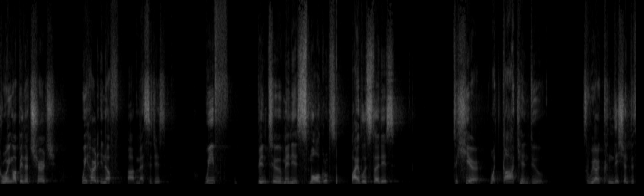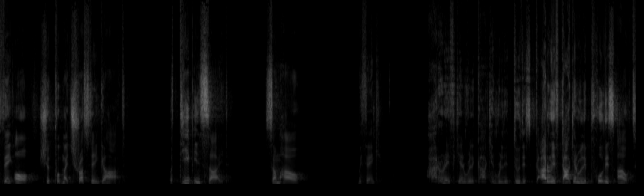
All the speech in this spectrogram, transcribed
Growing up in the church, we heard enough uh, messages. We've been to many small groups, Bible studies, to hear what God can do. So we are conditioned to think, oh, should put my trust in God. But deep inside, somehow we think, I don't know if can really, God can really do this. I don't know if God can really pull this out.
